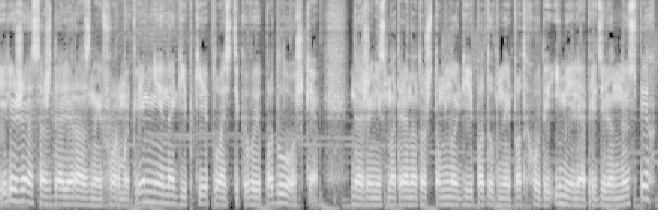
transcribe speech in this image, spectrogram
или же осаждали разные формы кремния на гибкие пластиковые подложки. Даже несмотря на то, что многие подобные подходы имели определенный успех,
